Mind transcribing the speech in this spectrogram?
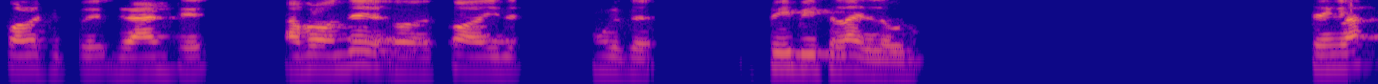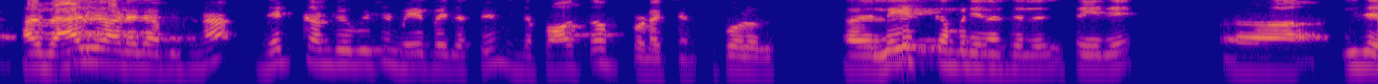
ஸ்காலர்ஷிப் கிராண்ட் அப்புறம் வந்து இது உங்களுக்கு ஃப்ரீபீஸ் எல்லாம் இதுல வரும். சரிங்களா? அது வேல்யூ ஆடட் அப்படின்னா net contribution made by the firm இந்த ப்ராசஸ் ஆஃப் ப்ரொடக்ஷன் இப்போ ஒரு லேஸ் கம்பெனி என்ன செய்யுது? இது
